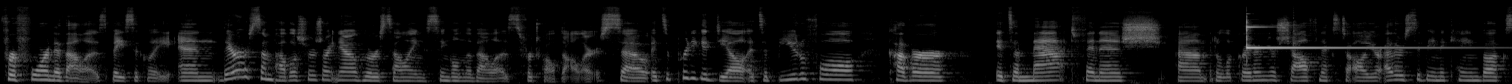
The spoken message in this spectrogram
for four novellas, basically. And there are some publishers right now who are selling single novellas for $12. So it's a pretty good deal. It's a beautiful cover. It's a matte finish. Um, it'll look great on your shelf next to all your other Sabina Kane books.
